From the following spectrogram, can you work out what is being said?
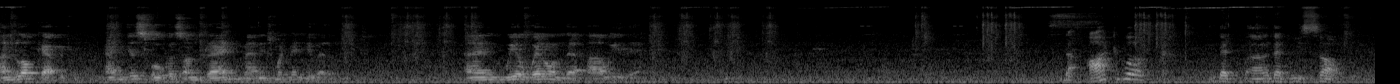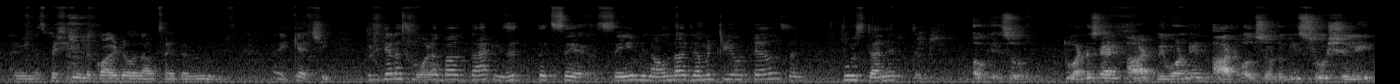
unlock capital, and just focus on brand management and development. And we are well on the, our way there. The artwork that uh, that we saw, I mean, especially in the corridors outside the rooms, very catchy. Could you tell us more about that? Is it the same in all the lemon tree hotels, and who's done it? Okay, so to understand art, we wanted art also to be socially,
